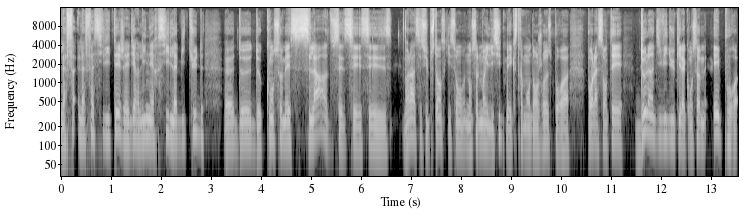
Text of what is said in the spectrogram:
la, facilité, j'allais dire l'inertie, l'habitude euh, de, de, consommer cela. C'est voilà, ces substances qui sont non seulement illicites, mais extrêmement dangereuses pour, euh, pour la santé de l'individu qui la consomme et pour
